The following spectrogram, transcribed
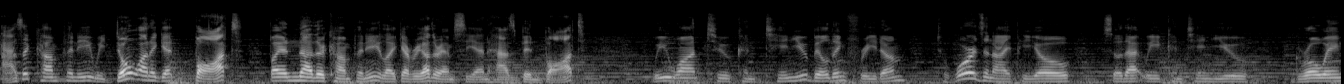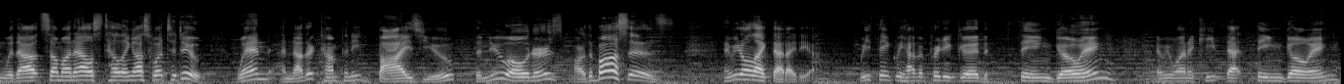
As a company, we don't want to get bought by another company like every other MCN has been bought. We want to continue building freedom towards an IPO so that we continue growing without someone else telling us what to do. When another company buys you, the new owners are the bosses. And we don't like that idea. We think we have a pretty good thing going, and we want to keep that thing going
